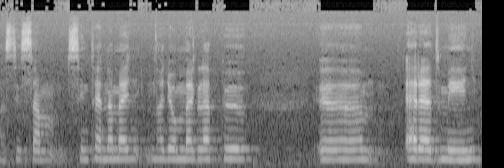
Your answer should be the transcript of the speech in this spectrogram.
azt hiszem szintén nem egy nagyon meglepő eredmény.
